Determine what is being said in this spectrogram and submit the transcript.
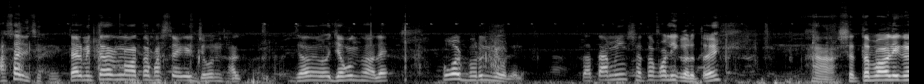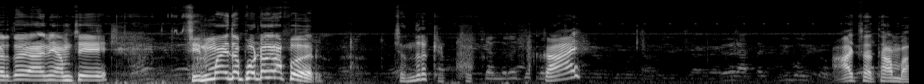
असा दिसत नाही तर मित्रांनो आता मस्त जेवण झालं. जेव- जेवण झालंय. पोट भरून जेवलेलं. तर आता आम्ही शतपावली करतोय. हां शतपावली करतोय आणि आमचे चिन्मय द फोटोग्राफर चंद्र कॅप्चर काय? अच्छा थांबा.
